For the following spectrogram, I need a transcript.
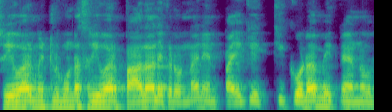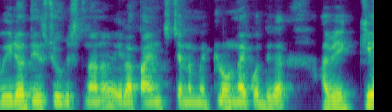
శ్రీవారి మెట్లు గుండా శ్రీవారి పాదాలు ఇక్కడ ఉన్నాయి. నేను పైకి ఎక్కి కూడా మీకు నేను వీడియో తీసి చూపిస్తున్నాను. ఇలా పైన చిన్న మెట్లు ఉన్నాయి కొద్దిగా. అవి ఎక్కి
